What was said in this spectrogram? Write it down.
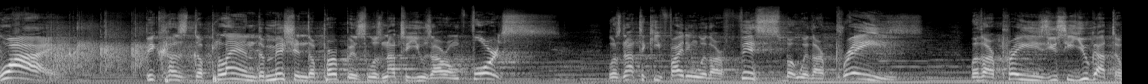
Why? Because the plan, the mission, the purpose was not to use our own force, was not to keep fighting with our fists, but with our praise. With our praise, you see, you got to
